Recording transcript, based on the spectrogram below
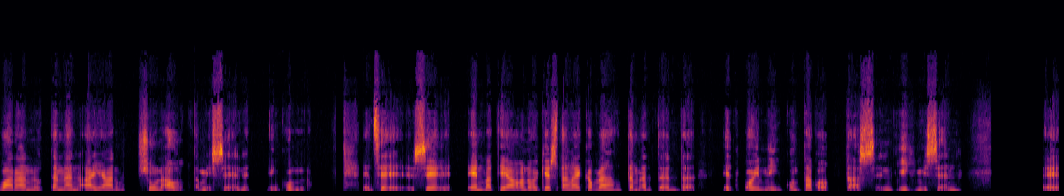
varannut tämän ajan sun auttamiseen. Et niin kuin et se, se empatia on oikeastaan aika välttämätöntä, että voi niin kuin tavoittaa sen ihmisen. E,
